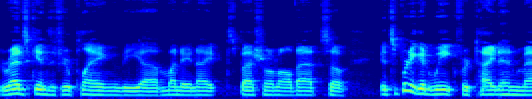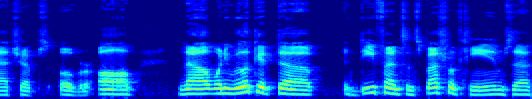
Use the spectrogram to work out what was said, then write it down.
the Redskins if you're playing the uh, Monday night special and all that. So it's a pretty good week for tight end matchups overall. Now, when you look at uh, defense and special teams, uh,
